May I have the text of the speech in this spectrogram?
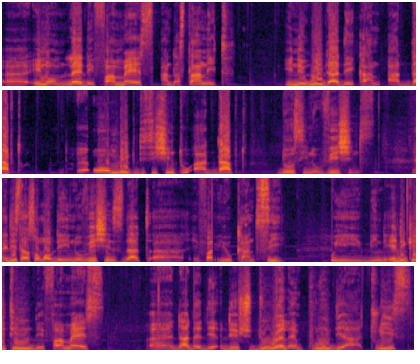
uh, you know, let the farmers understand it in a way that they can adapt uh, or make decision to adapt those innovations. And these are some of the innovations that uh, in fact you can see. We've been educating the farmers uh, that they, they, should do well and prune their trees.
